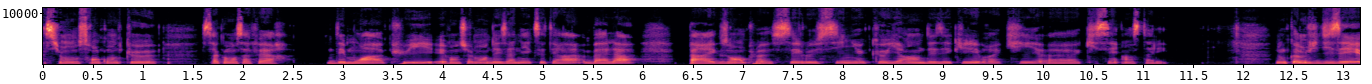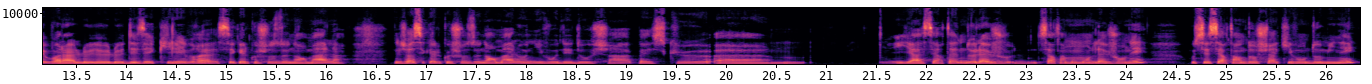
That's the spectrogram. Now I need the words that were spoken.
Si on se rend compte que ça commence à faire des mois, puis éventuellement des années, etc., bah là, par exemple, c'est le signe qu'il y a un déséquilibre qui, euh, qui s'est installé. Donc comme je disais, voilà, le, déséquilibre, c'est quelque chose de normal. Déjà, c'est quelque chose de normal au niveau des doshas parce que euh, il y a certaines de la certains moments de la journée où c'est certains doshas qui vont dominer.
